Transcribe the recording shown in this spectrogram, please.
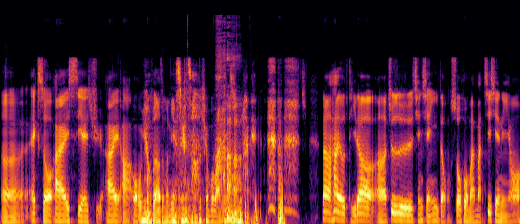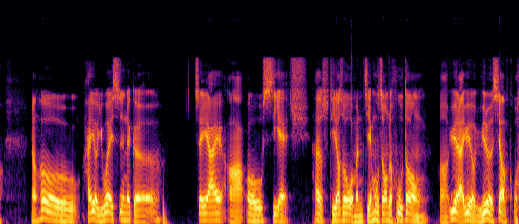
呃，X O I C H I R O，因为我不知道怎么念，所以只好全部把它念出来。那他有提到，呃，就是浅显易懂，收获满满，谢谢你哦。然后还有一位是那个 J I R O C H，他有提到说我们节目中的互动呃越来越有娱乐效果。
